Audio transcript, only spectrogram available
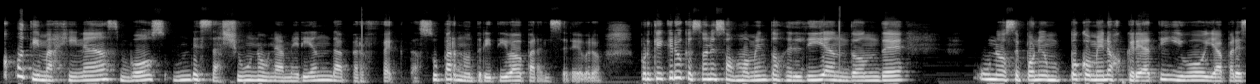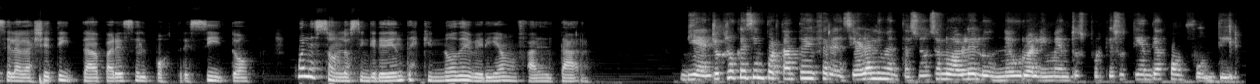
¿Cómo te imaginas vos un desayuno, una merienda perfecta, súper nutritiva para el cerebro? Porque creo que son esos momentos del día en donde uno se pone un poco menos creativo y aparece la galletita, aparece el postrecito. ¿Cuáles son los ingredientes que no deberían faltar? Bien, yo creo que es importante diferenciar la alimentación saludable de los neuroalimentos porque eso tiende a confundir.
